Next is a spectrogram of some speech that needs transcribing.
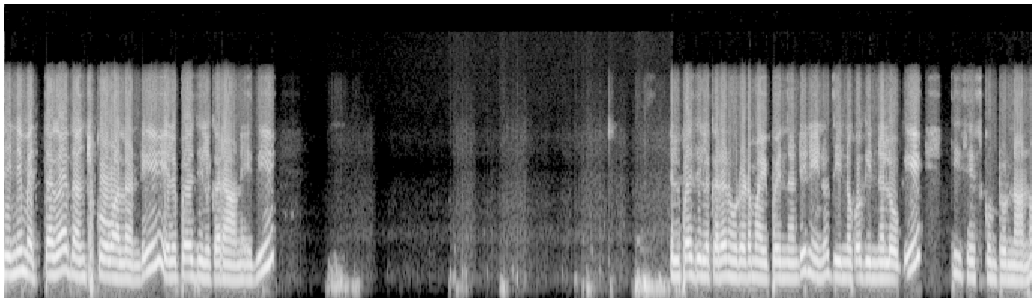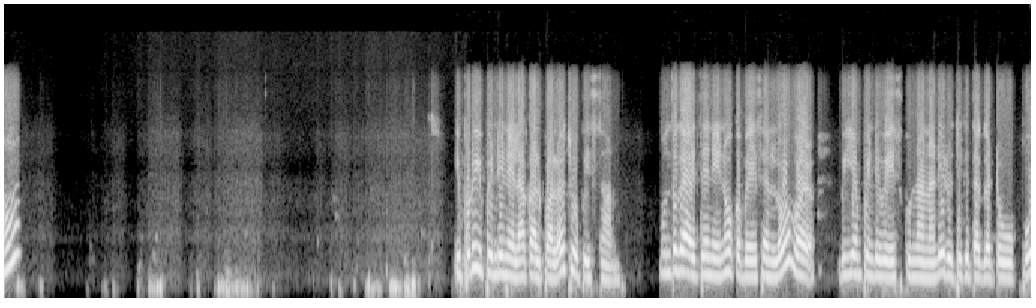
దీన్ని మెత్తగా దంచుకోవాలండి ఎల్లిపాయ జీలకర్ర అనేది. ఎల్లిపాయ జీలకర్ర నూరడం అయిపోయిందండి. నేను దీన్ని ఒక గిన్నెలోకి తీసేసుకుంటున్నాను. ఇప్పుడు ఈ పిండిని ఎలా కలపాలో చూపిస్తాను. ముందుగా అయితే నేను ఒక బేసన్లో బియ్యం పిండి వేసుకున్నానండి. రుచికి తగ్గట్టు ఉప్పు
